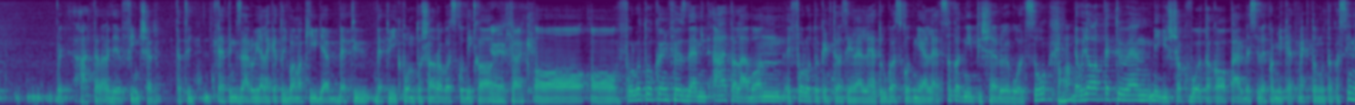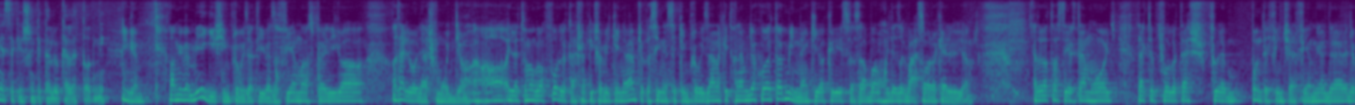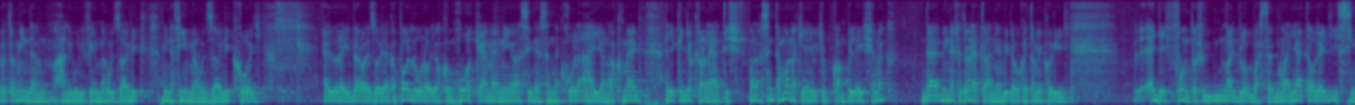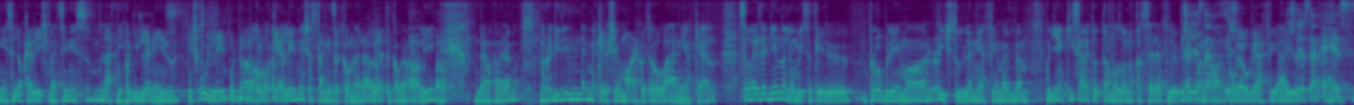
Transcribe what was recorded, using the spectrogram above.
vagy általában ugye Fincher, tehát hogy tehetünk zárójeleket, hogy van, aki ugye betű, betűig pontosan ragaszkodik a, ja, a, a forgatókönyvhöz, de mint általában egy forgatókönyvtől azért el lehet rugaszkodni, el lehet szakadni, itt is erről volt szó, Aha. de hogy alapvetően mégiscsak voltak a párbeszédek, amiket megtanultak a színészek, és amiket elő kellett adni. Igen. Amiben mégis improvizatív ez a film, az pedig a, az előadás módja, a, illetve maga a forgatásnak is, amikén nem csak a színészek improvizálnak itt, hanem gyakorlatilag mindenki, aki részt vesz abban, hogy ez a vászonra kerüljön. Ez alatt azt értem, hogy legtöbb forgatás, főleg pont egy Fincher filmnél, de gyakorlatilag minden hollywoodi filmben úgy zajlik, minden filmben úgy zajlik, hogy előre így berajzolják a padlóra, hogy akkor hol kell menni a színészeknek, hol álljanak meg. Egyébként gyakran lehet is, van, szerintem vannak ilyen YouTube compilation de minden esetre lehet találni ilyen videókat, amikor így egy-egy fontos nagy blockbusterben van egy ahol egy színész, egy akár ismert színész látni, hogy így lenéz, és úgy lép oda, ahova kell lépni, és aztán néz a kamera, hogy hát a kamera felé, de nem a kamerába, mert hogy így megkeresi a markot, ahova állnia kell. Szóval ez egy ilyen nagyon visszatérő probléma is tud lenni a filmekben, hogy ilyen kiszámítottan mozognak a szereplők, és hogy aztán, a koreográfiájuk. És hogy aztán ehhez,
